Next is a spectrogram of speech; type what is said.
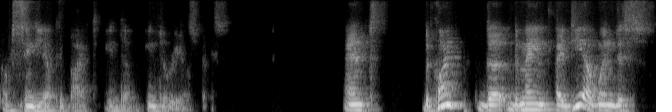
or singly occupied in the, in the real space. And the point, the, the main idea when these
